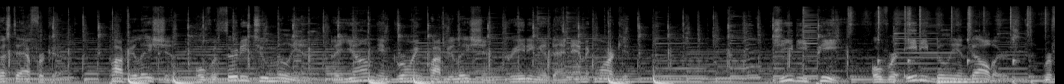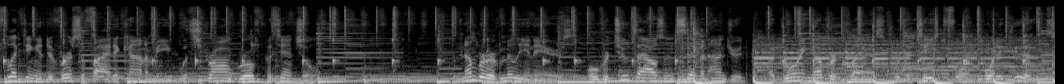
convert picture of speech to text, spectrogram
West Africa. Population over 32 million, a young and growing population creating a dynamic market. GDP, over $80 billion, reflecting a diversified economy with strong growth potential. Number of millionaires, over 2,700, a growing upper class with a taste for imported goods.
